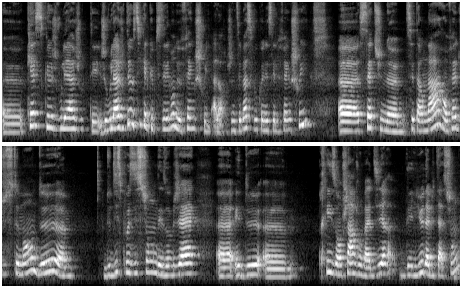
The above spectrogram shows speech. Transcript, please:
Euh, qu'est-ce que je voulais ajouter? Je voulais ajouter aussi quelques petits éléments de Feng Shui. Alors, je ne sais pas si vous connaissez le Feng Shui. Euh, c'est un art, en fait, justement, de, euh, de disposition des objets et de prise en charge, on va dire, des lieux d'habitation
